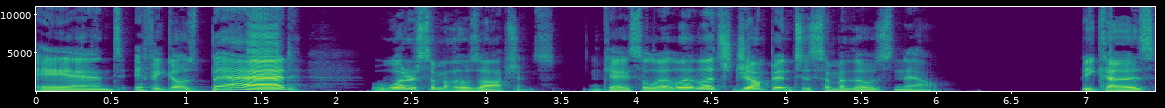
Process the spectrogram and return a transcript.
And if it goes bad, what are some of those options? Okay, so let, let, let's jump into some of those now. Because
